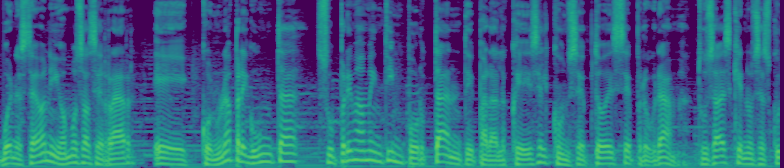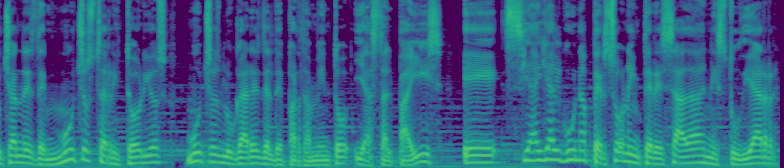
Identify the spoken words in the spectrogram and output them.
Bueno, Esteban, y vamos a cerrar eh, con una pregunta supremamente importante para lo que es el concepto de este programa. Tú sabes que nos escuchan desde muchos territorios, muchos lugares del departamento y hasta el país. Eh, si hay alguna persona interesada en estudiar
